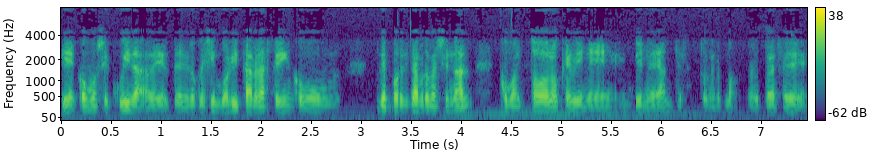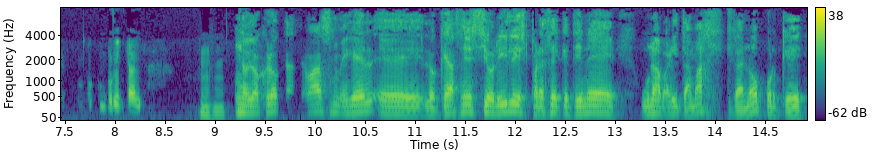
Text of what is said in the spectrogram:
y de cómo se cuida, de, lo que simboliza Blastegin como un deportista profesional, como todo lo que viene, viene de antes. Entonces, me parece brutal. No, yo creo que además, Miguel, eh, lo que hace Siorilis parece que tiene una varita mágica, ¿no? Porque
